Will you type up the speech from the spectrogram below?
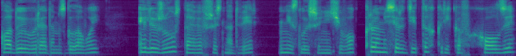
кладу его рядом с головой и лежу, уставившись на дверь, не слыша ничего, кроме сердитых криков Холзи,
